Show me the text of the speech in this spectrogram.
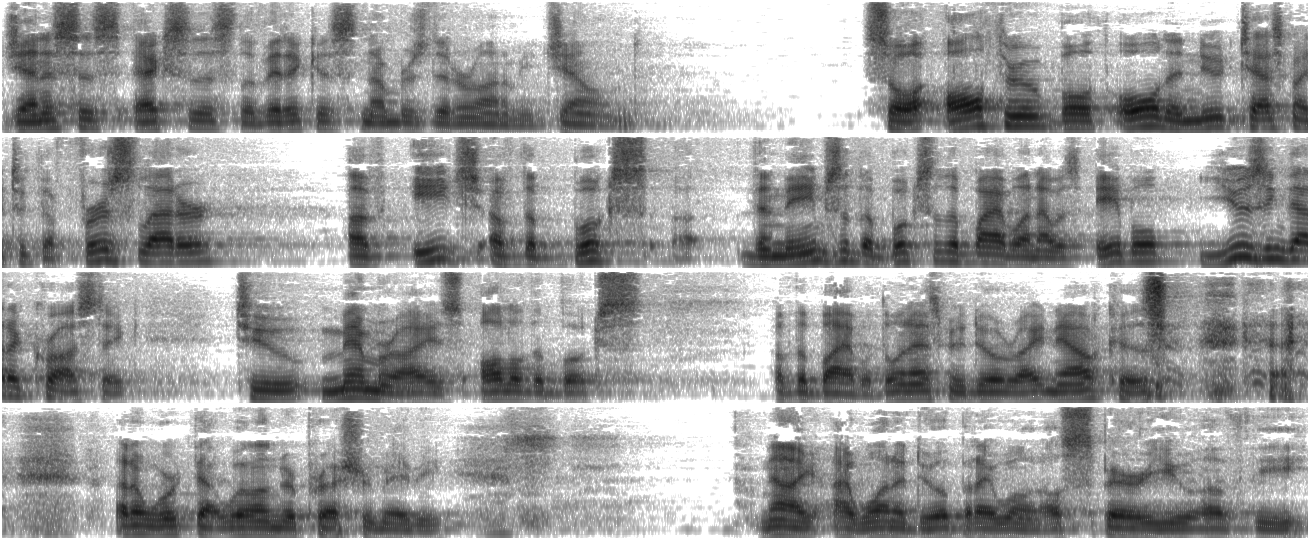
Genesis, Exodus, Leviticus, Numbers, Deuteronomy, Jelmed. So all through both Old and New Testament, I took the first letter of each of the books, the names of the books of the Bible, and I was able, using that acrostic, to memorize all of the books of the Bible. Don't ask me to do it right now because I don't work that well under pressure, maybe. Now I, I want to do it, but I won't. I'll spare you of the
